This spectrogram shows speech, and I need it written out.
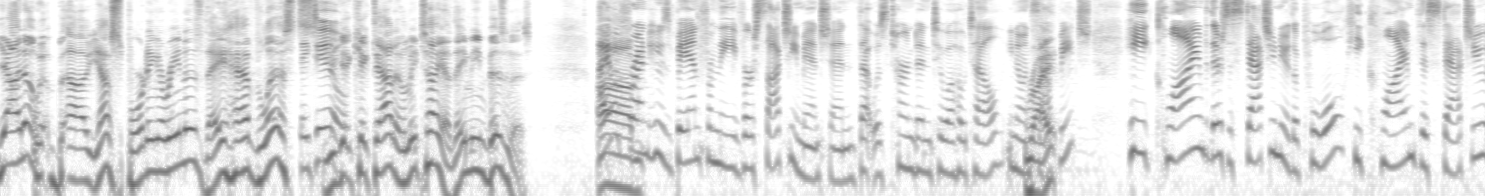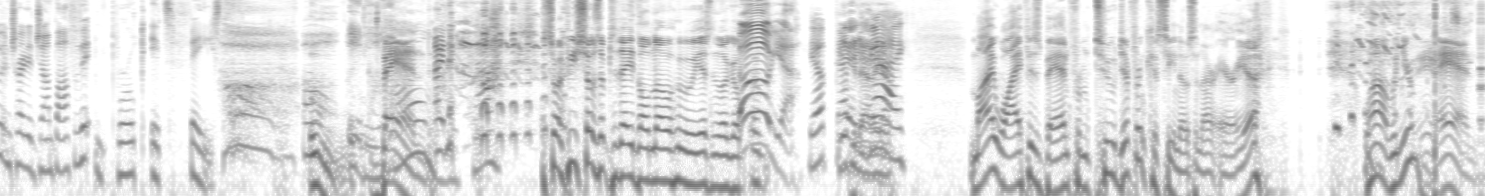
Yeah, I know. Uh, yeah, sporting arenas, they have lists. They do. You get kicked out, and let me tell you, they mean business. I have a Um, friend who's banned from the Versace mansion that was turned into a hotel, you know, in Right. South Beach. He climbed, there's a statue near the pool. He climbed the statue and tried to jump off of it and broke its face. oh, Ooh, banned. I know. So if he shows up today, they'll know who he is, and they'll go. Oh, yeah. Yep, that's the guy. My wife is banned from two different casinos in our area. wow, when you're banned,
